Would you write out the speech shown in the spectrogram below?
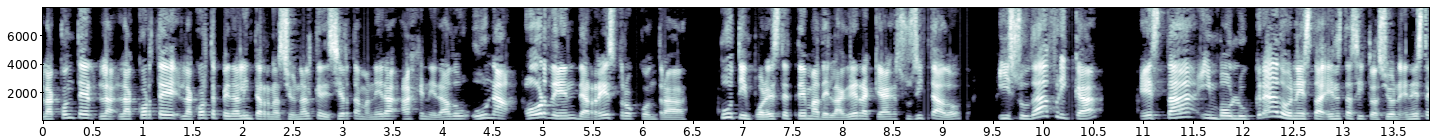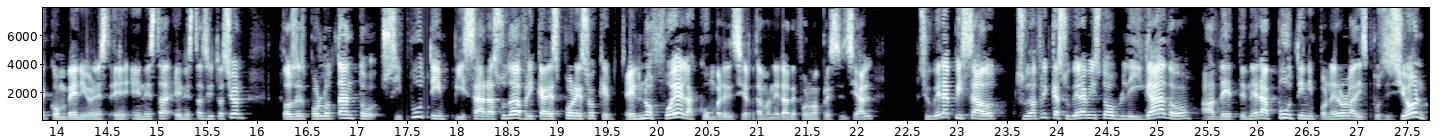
la Corte Penal Internacional que de cierta manera ha generado una orden de arresto contra Putin por este tema de la guerra que ha suscitado y Sudáfrica está involucrado en esta, en esta situación, en este convenio, en, esta, en esta situación. Entonces, por lo tanto, si Putin pisara Sudáfrica, es por eso que él no fue a la cumbre de cierta manera de forma presencial. Si hubiera pisado, Sudáfrica se hubiera visto obligado a detener a Putin y ponerlo a la disposición,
